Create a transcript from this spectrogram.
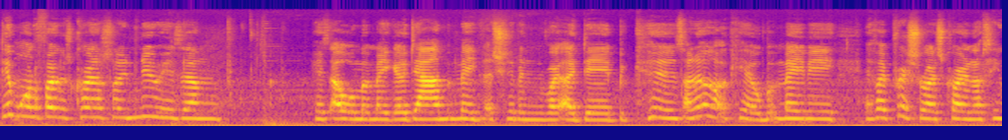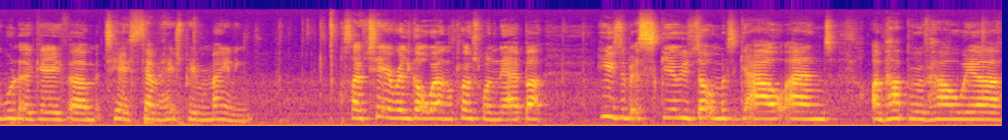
Didn't want to focus Kronos, so I knew his um his ultimate may go down, but maybe that should have been the right idea because I know I got a kill, but maybe if I pressurised Kronos, he wouldn't have gave um, Tyr 7 HP remaining. So Tyr really got away on the close one there, but he used a bit of skill, used ultimate to get out, and I'm happy with how we uh,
